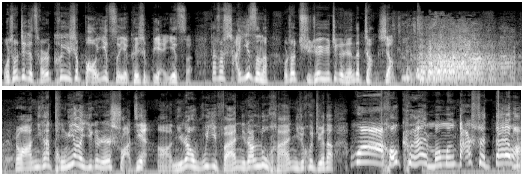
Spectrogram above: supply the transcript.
我说这个词儿可以是褒义词，也可以是贬义词。他说啥意思呢？我说取决于这个人的长相，是吧？你看，同样一个人耍贱啊，你让吴亦凡，你让鹿晗，你就会觉得哇，好可爱，萌萌哒，帅呆了，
